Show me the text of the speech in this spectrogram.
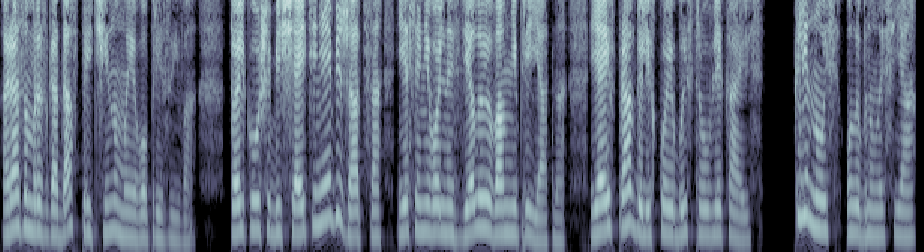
разом разгадав причину моего призыва. «Только уж обещайте не обижаться, если невольно сделаю вам неприятно. Я и вправду легко и быстро увлекаюсь». «Клянусь», — улыбнулась я.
